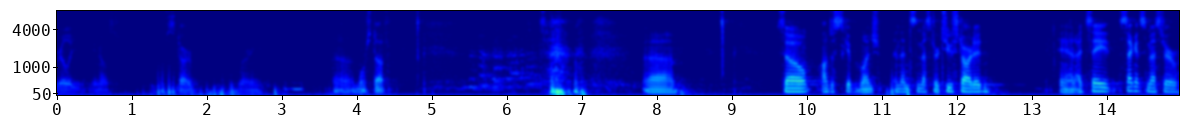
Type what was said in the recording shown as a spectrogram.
really, you know, start learning uh, more stuff. uh, so I'll just skip a bunch, and then semester two started, and I'd say second semester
